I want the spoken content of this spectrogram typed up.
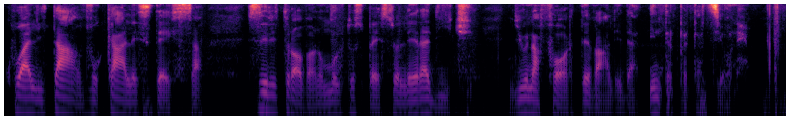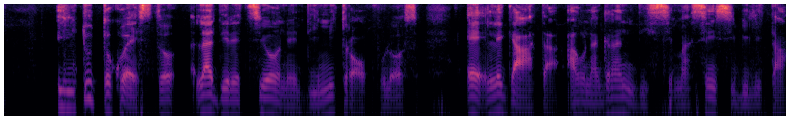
qualità vocale stessa si ritrovano molto spesso le radici di una forte e valida interpretazione. In tutto questo la direzione di Mitropoulos è legata a una grandissima sensibilità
